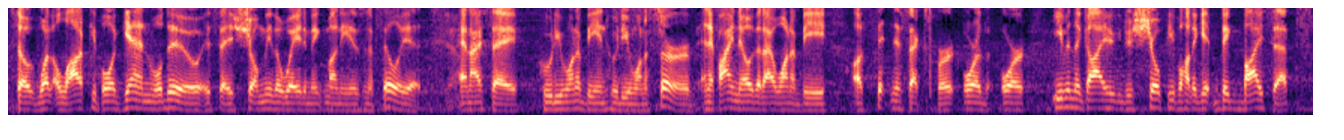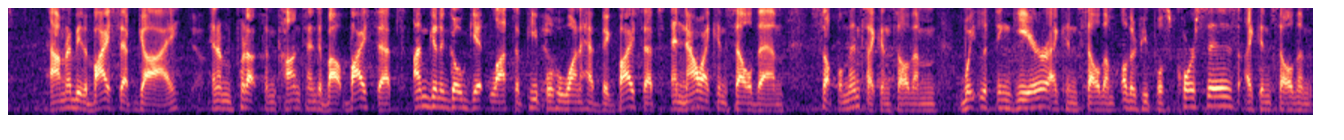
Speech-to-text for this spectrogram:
So what a lot of people again will do is say, "Show me the way to make money as an affiliate," Yeah. and I say, "Who do you want to be and who do you want to serve?" And if I know that I want to be a fitness expert or or even the guy who can just show people how to get big biceps, I'm going to be the bicep guy. And I'm going to put out some content about biceps. I'm going to go get lots of people who want to have big biceps, and now I can sell them supplements. I can sell them weightlifting gear. I can sell them other people's courses. I can sell them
